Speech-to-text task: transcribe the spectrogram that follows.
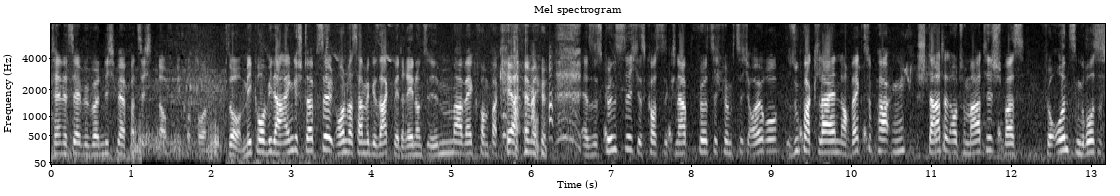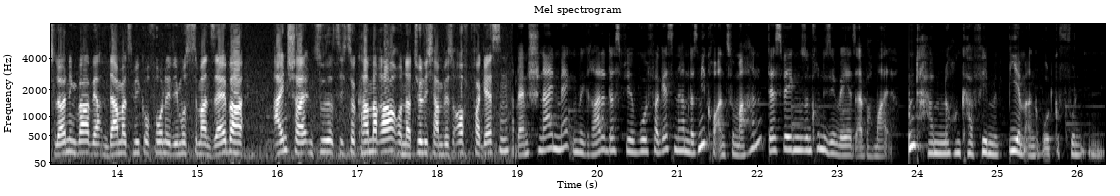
tendenziell, wir würden nicht mehr verzichten auf Mikrofon. So, Mikro wieder eingestöpselt und was haben wir gesagt? Wir drehen uns immer weg vom Verkehr. es ist günstig, es kostet knapp 40, 50 Euro. Super klein, auch wegzupacken. Startet automatisch, was für uns ein großes Learning war. Wir hatten damals Mikrofone, die musste man selber einschalten zusätzlich zur Kamera und natürlich haben wir es oft vergessen. Beim Schneiden merken wir gerade, dass wir wohl vergessen haben, das Mikro anzumachen. Deswegen synchronisieren wir jetzt einfach mal. Und haben noch einen Kaffee mit Bier im Angebot gefunden.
